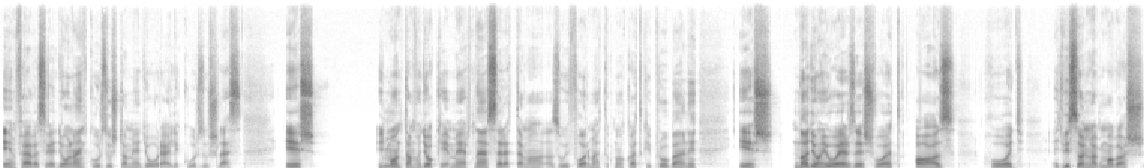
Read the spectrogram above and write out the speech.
én felveszek egy online kurzust, ami egy O'Reilly kurzus lesz. És így mondtam, hogy oké, okay, miért ne, szerettem az új formátumokat kipróbálni, és nagyon jó érzés volt az, hogy egy viszonylag magas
